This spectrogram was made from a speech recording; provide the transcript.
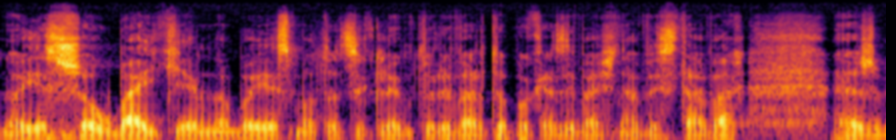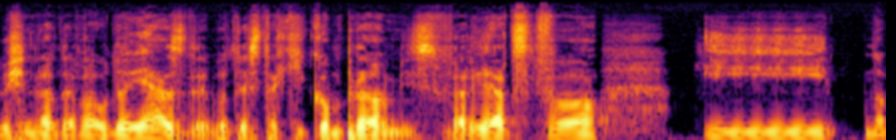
no jest showbike'iem, no bo jest motocyklem, który warto pokazywać na wystawach, e, żeby się nadawał do jazdy, bo to jest taki kompromis, wariactwo i no,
